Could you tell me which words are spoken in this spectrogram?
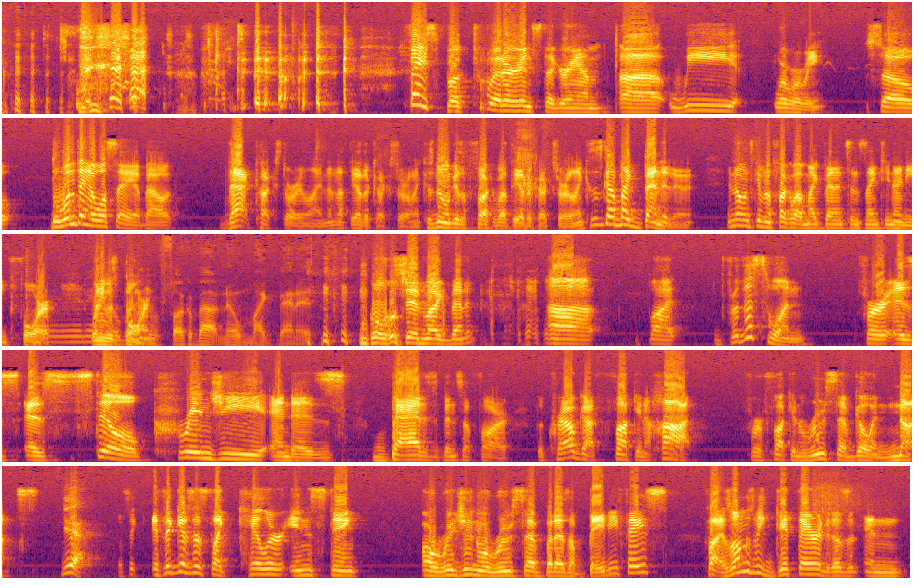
Facebook, Twitter, Instagram. Uh, we where were we? So the one thing I will say about that cuck storyline and not the other cuck storyline, because no one gives a fuck about the other cuck storyline, because it's got Mike Bennett in it, and no one's given a fuck about Mike Bennett since 1994 when he was Nobody give born. a Fuck about no Mike Bennett. bullshit, Mike Bennett. Uh, but for this one, for as as still cringy and as bad as it's been so far, the crowd got fucking hot for fucking Rusev going nuts. yeah. If it, if it gives us like Killer Instinct, original Rusev, but as a baby face, fine. As long as we get there and it doesn't and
